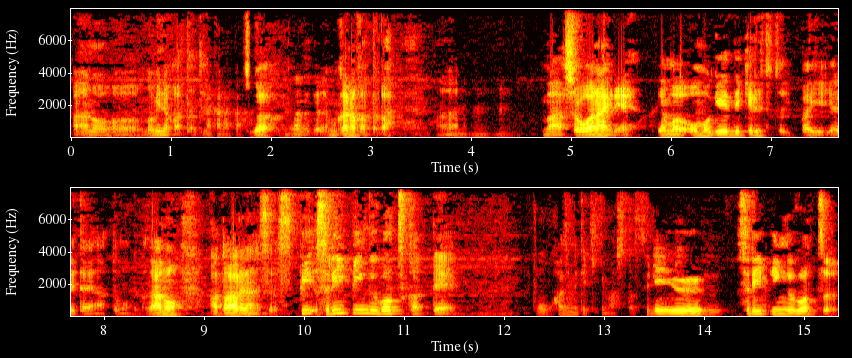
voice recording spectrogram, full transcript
あの、伸びなかったというなかなか。違う、なんだっけね、向かなかったか。うんうんうんまあ、しょうがないね。でも、重げできる人といっぱいやりたいなと思ってます。あの、あとあれなんですよ。スピスリーピングゴッツ買って、お初めて聞きました。スていうスリーピングゴッツ。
